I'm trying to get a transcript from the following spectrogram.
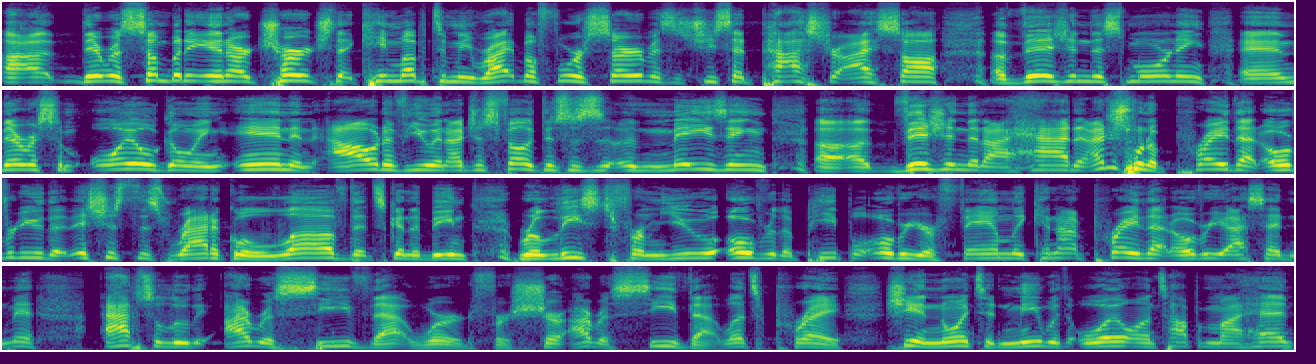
uh, there was somebody in our church that came up to me right before service and she said, Pastor, I saw a vision this morning and there was some oil going in and out of you. And I just felt like this is an amazing uh, vision that I had. And I just want to pray that over you that it's just this radical love that's going to be released from you over the people, over your family. Can I pray that over you? I said, Man, absolutely. I receive that word for sure. I receive that. Let's pray. She anointed me with oil on top of my head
